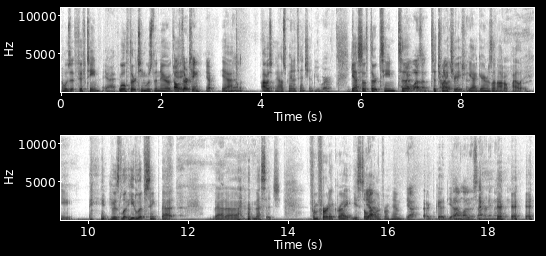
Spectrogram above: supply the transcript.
oh, was it 15? Yeah, I think. Well, 13 was the narrow gate. Oh, 13. Yep. Yeah. I was, I was paying attention. You were. Yeah, so 13 to I wasn't to when I was 23. Yeah, Garen was on autopilot. He he was he lip synced that that uh, message from Furtick, right? You stole Yeah. that one from him. Yeah. Uh, good. Yeah. Downloaded it Saturday night.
